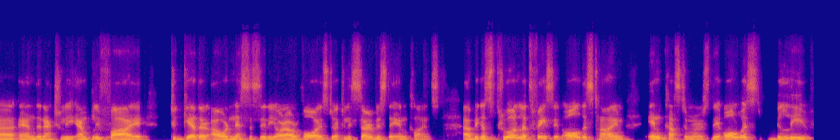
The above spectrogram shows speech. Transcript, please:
uh, and then actually amplify together our necessity or our voice to actually service the end clients. Uh, because throughout, let's face it, all this time, end customers, they always believe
